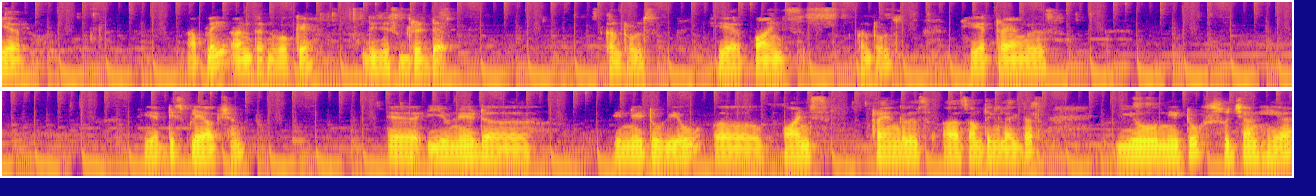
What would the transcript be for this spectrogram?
here. Apply and then ok this is grid controls. Here points controls. Here triangles. Here display option. Uh, you need uh, you need to view uh, points triangles or something like that. You need to switch on here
